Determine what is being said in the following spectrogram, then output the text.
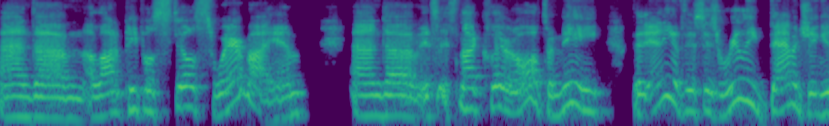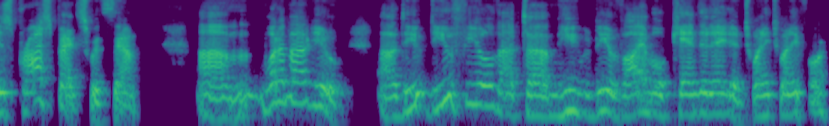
And um, a lot of people still swear by him. And uh, it's, it's not clear at all to me that any of this is really damaging his prospects with them. Um, what about you? Uh, do you do you feel that um, he would be a viable candidate in 2024?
